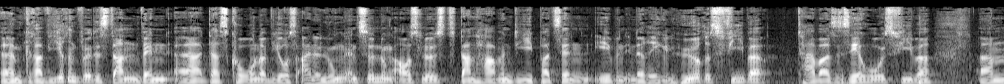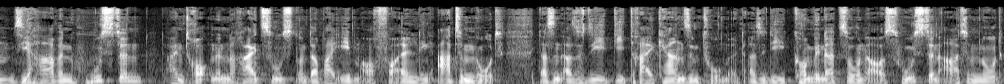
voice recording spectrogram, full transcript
ähm, gravierend wird es dann, wenn äh, das Coronavirus eine Lungenentzündung auslöst. Dann haben die Patienten eben in der Regel höheres Fieber, teilweise sehr hohes Fieber. Ähm, sie haben Husten, einen trockenen Reizhusten und dabei eben auch vor allen Dingen Atemnot. Das sind also die, die drei Kernsymptome. Also die Kombination aus Husten, Atemnot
